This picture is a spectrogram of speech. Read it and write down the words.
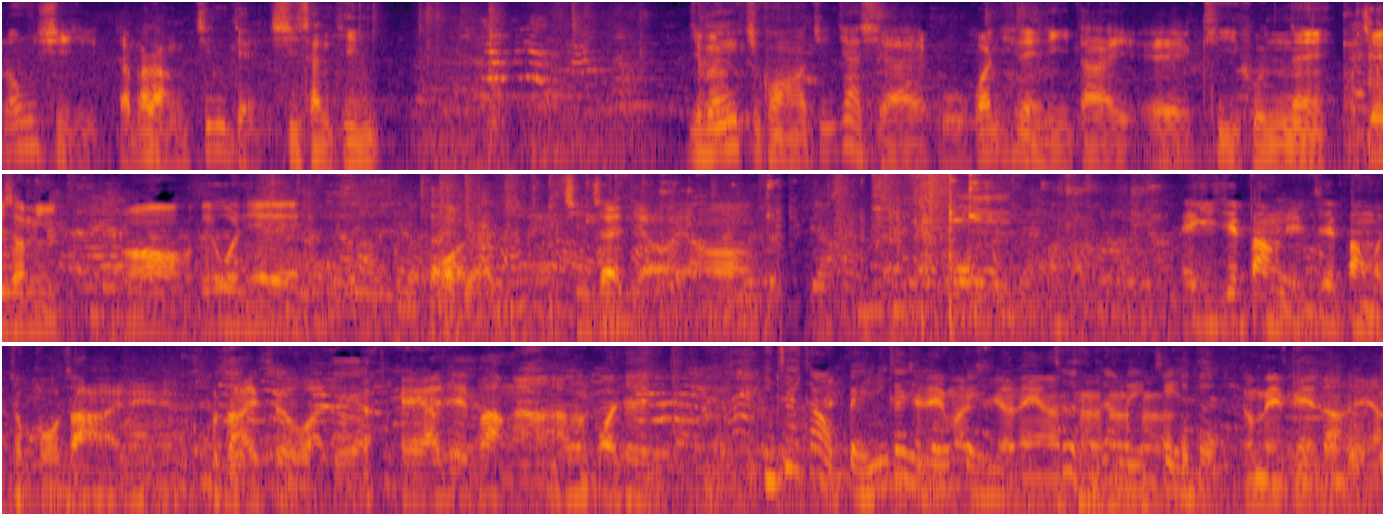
拢是台北人经典西餐厅。日本一看啊，真正是有关迄个年代诶气氛呢。这什么？哦，要问迄个哇，青菜条诶哦。诶，伊这棒连这棒嘛足古早诶呢，古早诶做法。嘿啊，这棒啊，啊我挂这。你这个有变，应该就没变。这好像没变。都没变啊，哎呀。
